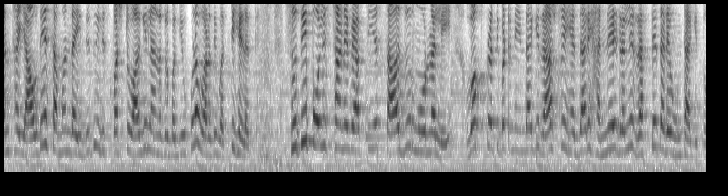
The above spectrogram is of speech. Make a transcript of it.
ಅಂತ ಯಾವುದೇ ಸಂಬಂಧ ಇದ್ದಿದ್ದು ಇಲ್ಲಿ ಸ್ಪಷ್ಟವಾಗಿಲ್ಲ ಅನ್ನೋದ್ರ ಬಗ್ಗೆಯೂ ಕೂಡ ವರದಿ ಒತ್ತಿ ಹೇಳುತ್ತೆ. ಸುದ್ದಿ ಪೊಲೀಸ್ ಠಾಣೆ ವ್ಯಾಪ್ತಿಯ ಸಾಜೂರ್ ಮೂರ್ನಲ್ಲಿ ವಕ್ ಪ್ರತಿಭಟನೆಯಿಂದಾಗಿ ರಾಷ್ಟ್ರೀಯ ಹೆದ್ದಾರಿ ಹನ್ನೆರಡರಲ್ಲಿ ರಸ್ತೆ ತಡೆ ಉಂಟಾಗಿತ್ತು.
